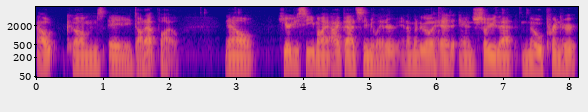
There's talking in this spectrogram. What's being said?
out comes a .app file. Now here you see my iPad simulator and I'm going to go ahead and show you that no printer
